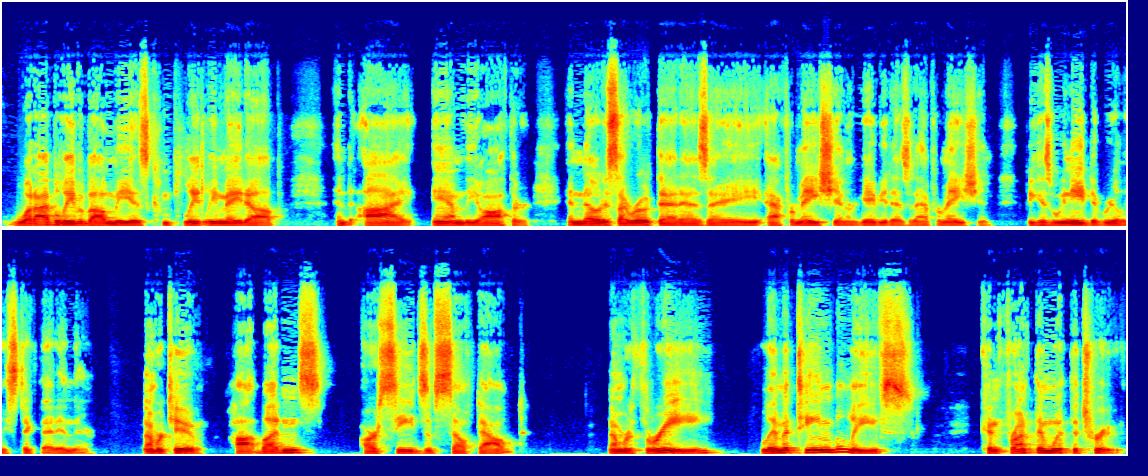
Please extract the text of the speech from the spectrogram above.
what I believe about me is completely made up and I am the author. And notice I wrote that as a affirmation or gave it as an affirmation because we need to really stick that in there. Number two, hot buttons are seeds of self doubt. Number three, limiting beliefs, confront them with the truth.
